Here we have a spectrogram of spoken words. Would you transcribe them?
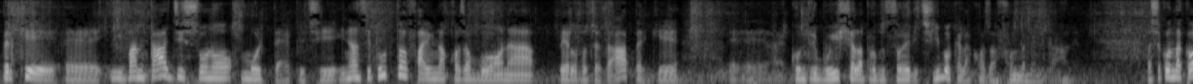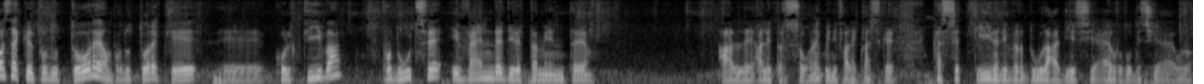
Perché eh, i vantaggi sono molteplici. Innanzitutto fai una cosa buona per la società perché eh, contribuisci alla produzione di cibo che è la cosa fondamentale. La seconda cosa è che il produttore è un produttore che eh, coltiva, produce e vende direttamente alle, alle, persone, quindi fa le classiche cassettine di verdura a 10 euro, 12 euro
